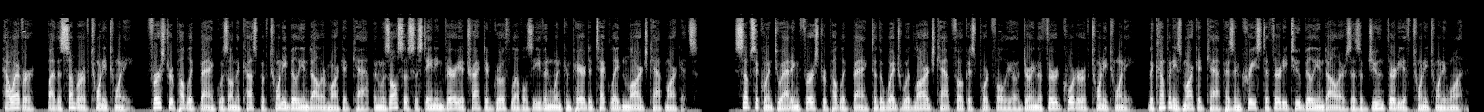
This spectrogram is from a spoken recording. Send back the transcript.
However, by the summer of 2020, First Republic Bank was on the cusp of $20 billion market cap and was also sustaining very attractive growth levels even when compared to tech laden large cap markets. Subsequent to adding First Republic Bank to the Wedgewood large cap focused portfolio during the third quarter of 2020, the company's market cap has increased to $32 billion as of June 30, 2021.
